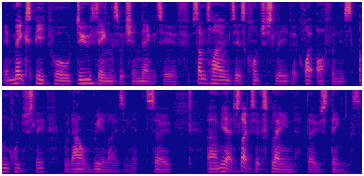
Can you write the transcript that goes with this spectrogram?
it makes people do things which are negative. Sometimes it's consciously, but quite often it's unconsciously without realizing it. So, um, yeah, I'd just like to explain those things.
